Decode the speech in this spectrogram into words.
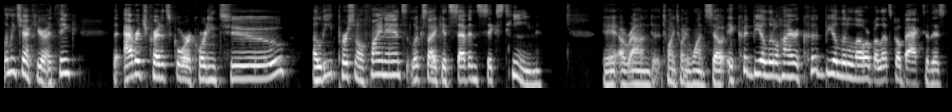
let me check here. I think the average credit score, according to Elite Personal Finance, it looks like it's 716 eh, around 2021. So it could be a little higher, it could be a little lower, but let's go back to this.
